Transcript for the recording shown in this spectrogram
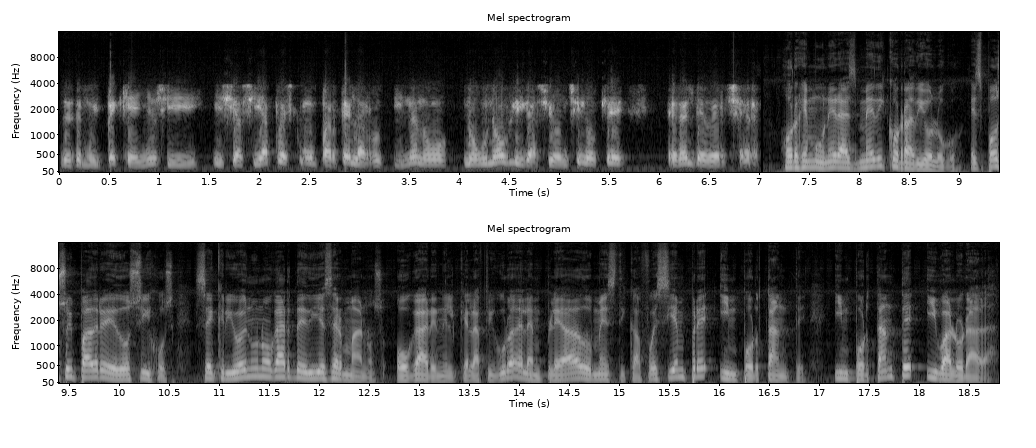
desde muy pequeños y, y se hacía pues como parte de la rutina, no, no una obligación, sino que era el deber ser. Jorge Munera es médico radiólogo, esposo y padre de dos hijos. Se crió en un hogar de 10 hermanos, hogar en el que la figura de la empleada doméstica fue siempre importante, importante y valorada.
